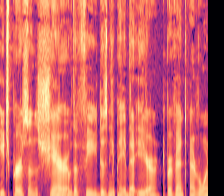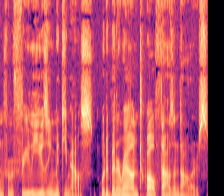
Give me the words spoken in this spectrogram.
each person's share of the fee Disney paid that year to prevent everyone from freely using Mickey Mouse would have been around $12,000.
